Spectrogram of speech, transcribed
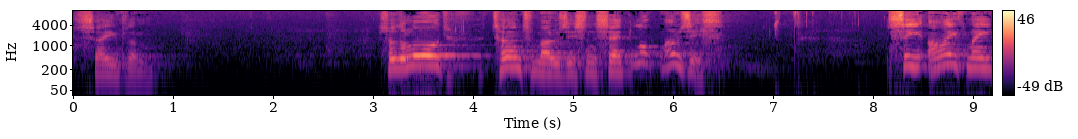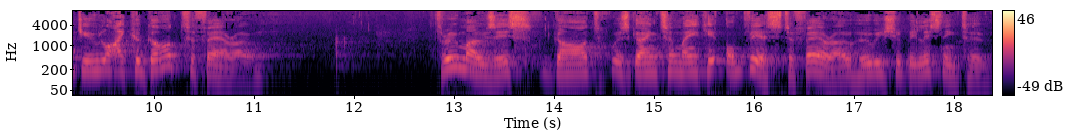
save them. So the Lord turned to Moses and said, Look, Moses, see, I've made you like a god to Pharaoh. Through Moses, God was going to make it obvious to Pharaoh who he should be listening to.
